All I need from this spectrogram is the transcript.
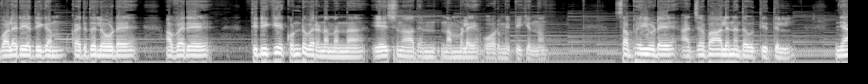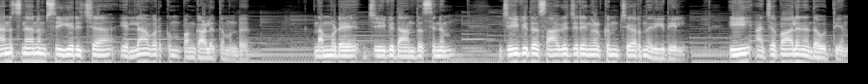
വളരെയധികം കരുതലോടെ അവരെ തിരികെ കൊണ്ടുവരണമെന്ന് യേശുനാഥൻ നമ്മളെ ഓർമ്മിപ്പിക്കുന്നു. സഭയുടെ അജപാലന ദൗത്യത്തിൽ ജ്ഞാനസ്നാനം സ്വീകരിച്ച എല്ലാവർക്കും പങ്കാളിത്തമുണ്ട്. നമ്മുടെ ജീവിതാന്തസ്സിനും ജീവിത സാഹചര്യങ്ങൾക്കും ചേർന്ന രീതിയിൽ ഈ അജപാലന ദൗത്യം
